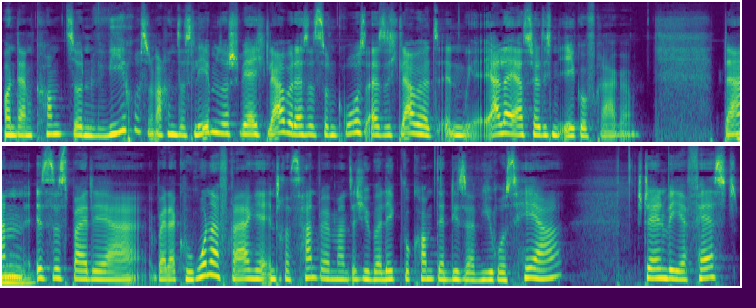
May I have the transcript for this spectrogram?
Und dann kommt so ein Virus und macht uns das Leben so schwer. Ich glaube, das ist so ein groß, also ich glaube, in allererst stellt sich eine Ego-Frage. Dann mhm. ist es bei der, bei der Corona-Frage interessant, wenn man sich überlegt, wo kommt denn dieser Virus her? Stellen wir ja fest,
